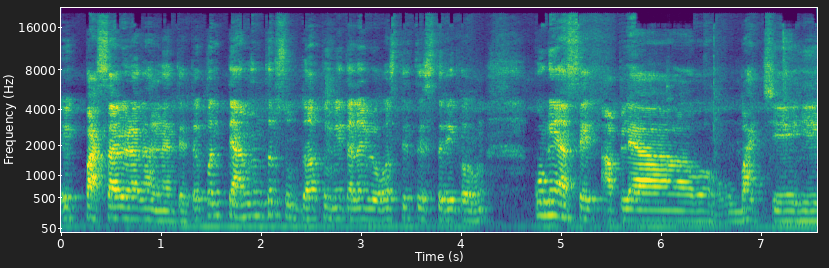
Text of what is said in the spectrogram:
एक पाच सहा वेळा घालण्यात येतं. पण त्यानंतर सुद्धा तुम्ही त्याला व्यवस्थित इस्त्री करून कोणी असेल आपल्या भाचे हे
